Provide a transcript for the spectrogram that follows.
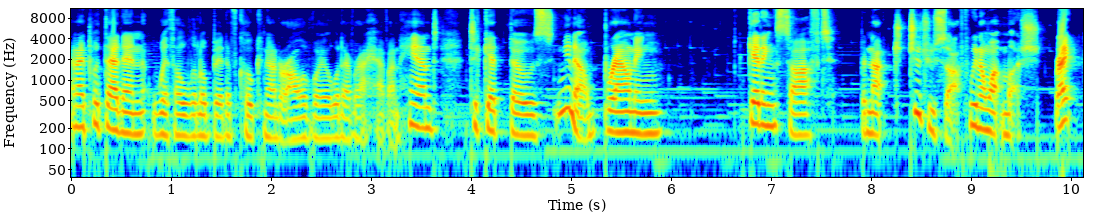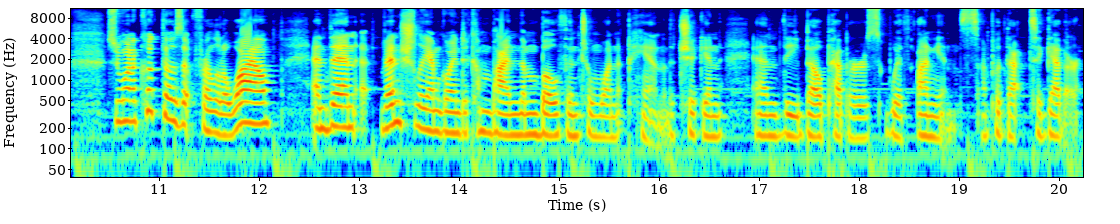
and I put that in with a little bit of coconut or olive oil whatever I have on hand to get those, you know, browning getting soft but not too too soft. We don't want mush, right? So we want to cook those up for a little while and then eventually I'm going to combine them both into one pan, the chicken and the bell peppers with onions. and put that together.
